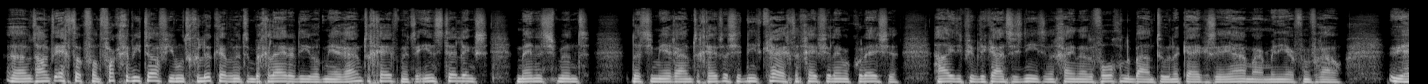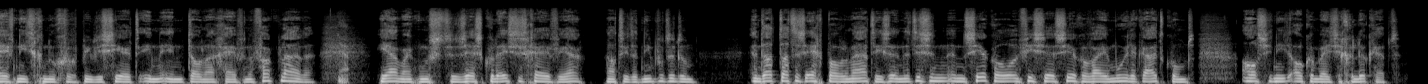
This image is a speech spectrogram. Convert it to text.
Uh, het hangt echt ook van het vakgebied af. Je moet geluk hebben met een begeleider die wat meer ruimte geeft. Met een instellingsmanagement dat je meer ruimte geeft. Als je het niet krijgt, dan geef je alleen maar college. Haal je die publicaties niet en dan ga je naar de volgende baan toe. En dan kijken ze, ja maar meneer van vrouw, u heeft niet genoeg gepubliceerd in, in toonaangevende vakbladen. Ja. ja, maar ik moest zes colleges geven. Ja, had u dat niet moeten doen. En dat, dat is echt problematisch. En het is een, een cirkel, een vicieuze cirkel waar je moeilijk uitkomt als je niet ook een beetje geluk hebt.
